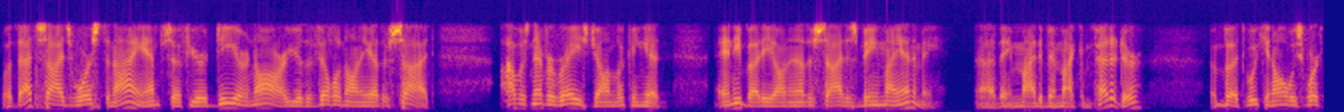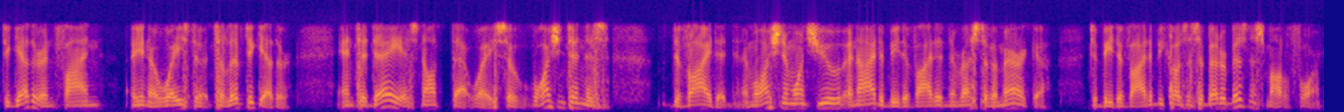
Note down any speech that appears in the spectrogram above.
well, that side's worse than I am, so if you're a D or an R, you're the villain on the other side. I was never raised, John, looking at anybody on another side as being my enemy. Uh, they might have been my competitor, but we can always work together and find you know ways to, to live together. And today it's not that way. So Washington is divided, and Washington wants you and I to be divided, and the rest of America to be divided because it's a better business model for them.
